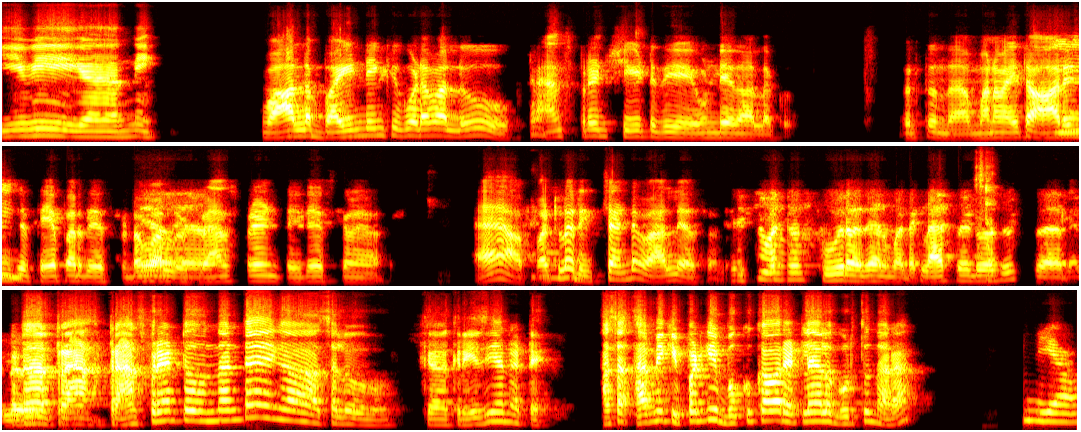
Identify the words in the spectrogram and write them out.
ఇవి అన్ని. వాళ్ళ బైండింగ్కి కూడా వాళ్ళు ట్రాన్స్పరెంట్ షీట్ ది ఉండేది వాళ్ళకు. గుర్తుందా? మనం అయితే ఆరెంజ్ పేపర్ తీసుకుంటాం వాళ్ళు. ట్రాన్స్పరెంట్ ఇది వేసుకునే ఆ, అప్పట్లో రిచ్ అంటే వాళ్ళే అసలు. రిచ్ వర్సెస్ పూర్ అదే అనమాట క్లాస్మేట్ వర్సెస్ ట్రాన్స్పరెంట్ ఉందంటే ఇక అసలు క్రేజీ అన్నట్టే. అసలు అది మీకు ఇప్పటికీ బుక్ కవర్ ఎట్లా వేయాలో గుర్తున్నారా యా.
